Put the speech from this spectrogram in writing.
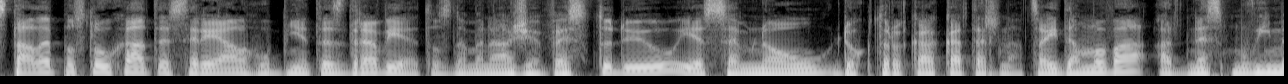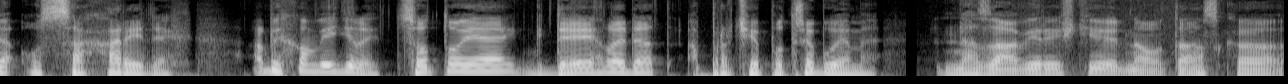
Stále posloucháte seriál Hubněte zdravě, to znamená, že ve studiu je se mnou doktorka Kateřina Cajdamová a dnes mluvíme o sacharidech, abychom věděli, co to je, kde je hledat a proč je potřebujeme. Na závěr ještě jedna otázka,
